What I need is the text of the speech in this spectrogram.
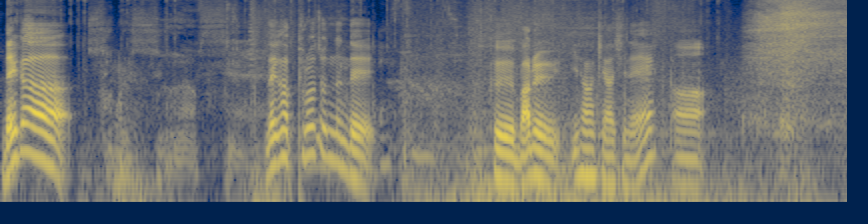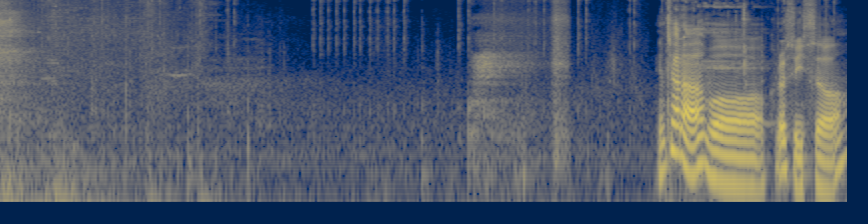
내가 내가 풀어줬는데 그 말을 이상하게 하시네. 어 괜찮아 뭐 그럴 수 있어.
